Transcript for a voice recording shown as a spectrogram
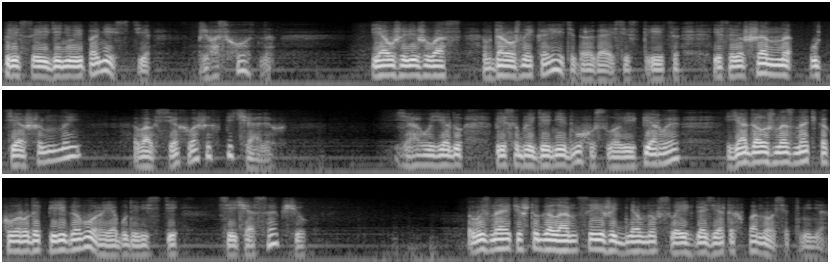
присоединю и поместье. Превосходно. Я уже вижу вас в дорожной карете, дорогая сестрица, и совершенно утешенной во всех ваших печалях. Я уеду при соблюдении двух условий. Первое, я должна знать, какого рода переговоры я буду вести. Сейчас сообщу. Вы знаете, что голландцы ежедневно в своих газетах поносят меня.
